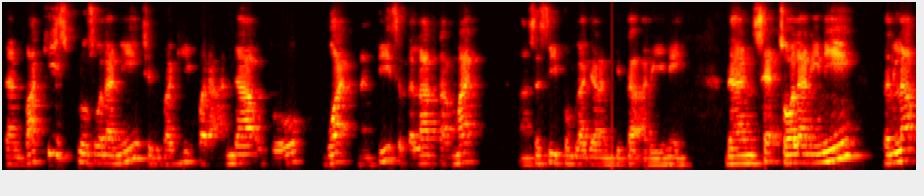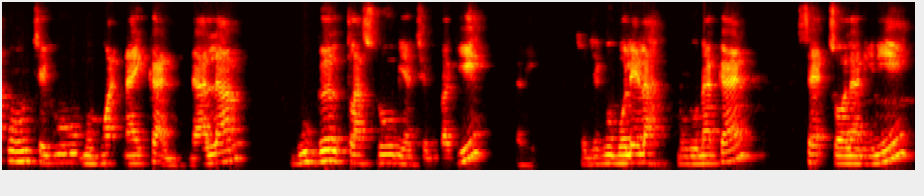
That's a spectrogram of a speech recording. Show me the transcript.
dan baki 10 soalan ni cikgu bagi kepada anda untuk buat nanti setelah tamat uh, sesi pembelajaran kita hari ini. Dan set soalan ini telah pun cikgu memuat naikkan dalam Google Classroom yang cikgu bagi tadi. So cikgu bolehlah menggunakan set soalan ini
